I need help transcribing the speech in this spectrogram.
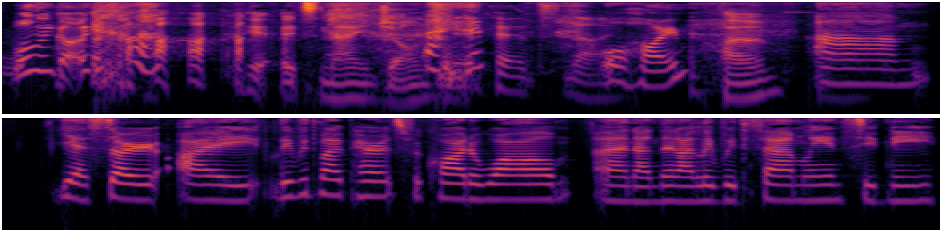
Wollongong Yeah, it's name John. it's no. or home. Home. Yeah, so I lived with my parents for quite a while, and, and then I lived with family in Sydney.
